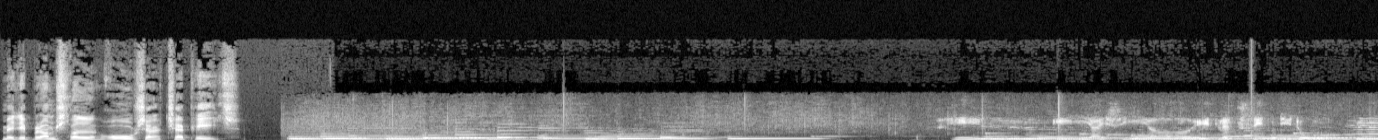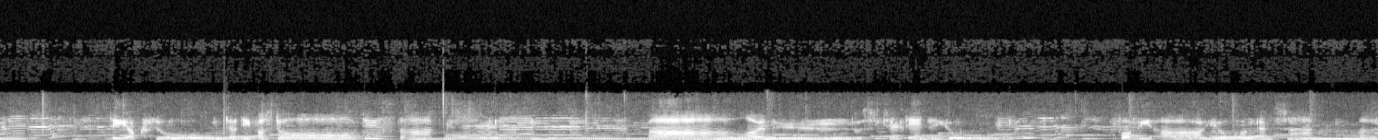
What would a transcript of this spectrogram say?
med det blomstrede rosa tapet. Det er klogt, og de forstår det straks. Bare en hyldest til denne jord for vi har jo kun den samme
